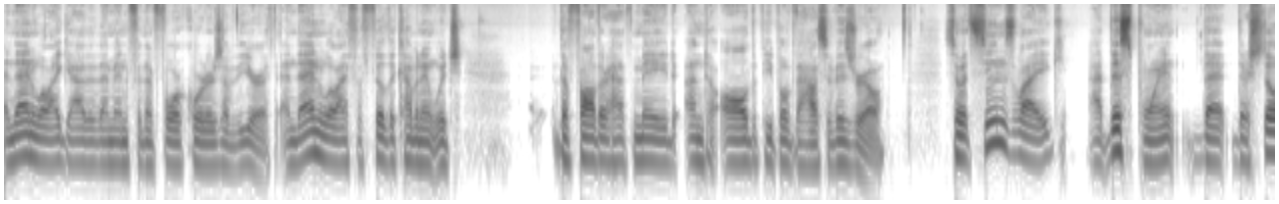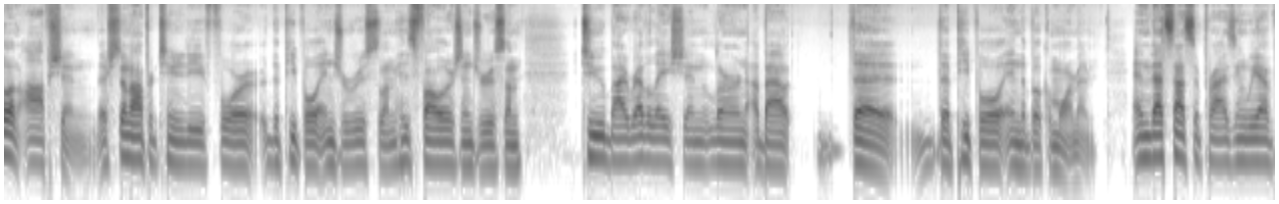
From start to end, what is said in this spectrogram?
and then will i gather them in from the four quarters of the earth and then will i fulfill the covenant which the father hath made unto all the people of the house of israel so it seems like at this point that there's still an option there's still an opportunity for the people in jerusalem his followers in jerusalem to by revelation learn about the the people in the Book of Mormon. And that's not surprising. We have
